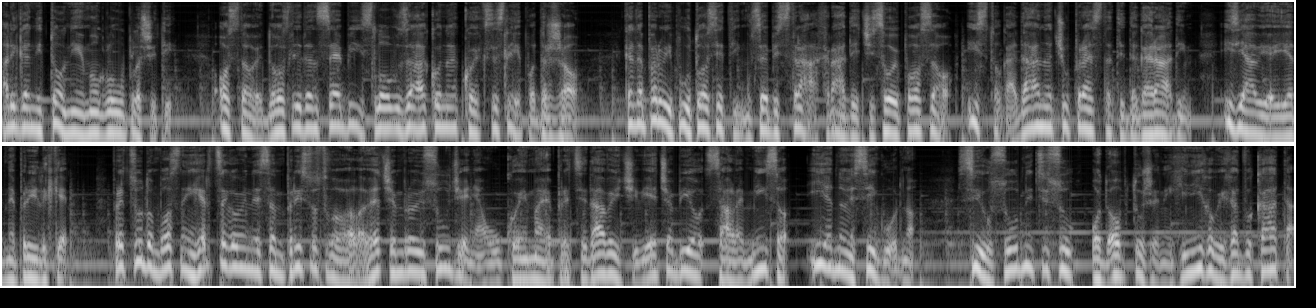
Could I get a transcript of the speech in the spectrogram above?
ali ga ni to nije moglo uplašiti. Ostao je dosljedan sebi i slovu zakona kojeg se slijepo držao. Kada prvi put osjetim u sebi strah radeći svoj posao, istoga dana ću prestati da ga radim, izjavio je jedne prilike. Pred sudom Bosne i Hercegovine sam prisustvovala većem broju suđenja u kojima je predsjedavajući vijeća bio Salem Miso i jedno je sigurno. Svi u sudnici su, od optuženih i njihovih advokata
